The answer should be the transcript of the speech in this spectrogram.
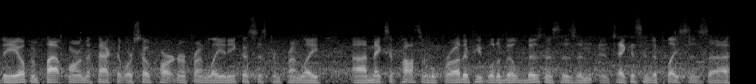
the open platform, the fact that we're so partner friendly and ecosystem friendly uh, makes it possible for other people to build businesses and, and take us into places uh,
